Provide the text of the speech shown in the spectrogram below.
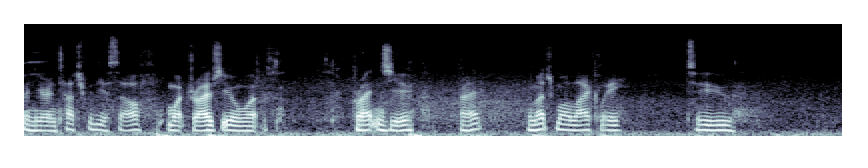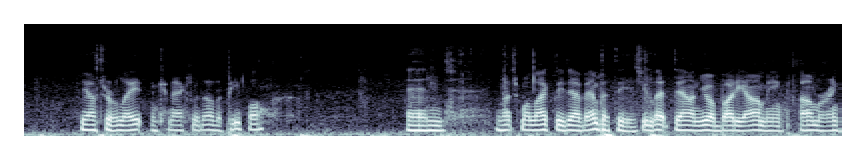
When you're in touch with yourself and what drives you and what frightens you, right? You're much more likely to be able to relate and connect with other people. And you're much more likely to have empathy as you let down your body arming, armoring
